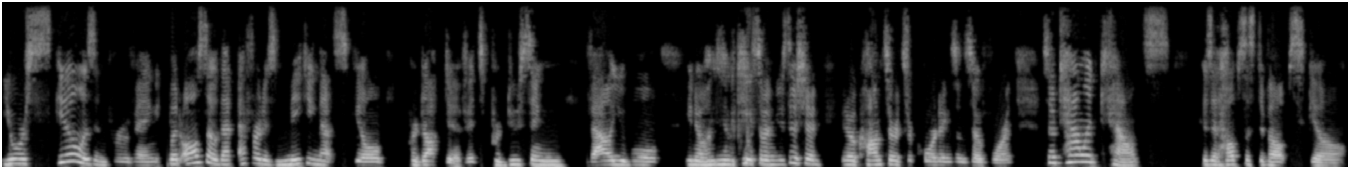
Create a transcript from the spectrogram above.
your skill is improving, but also that effort is making that skill productive. It's producing valuable you know, in the case of a musician, you know, concerts, recordings, and so forth. So talent counts because it helps us develop skill,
